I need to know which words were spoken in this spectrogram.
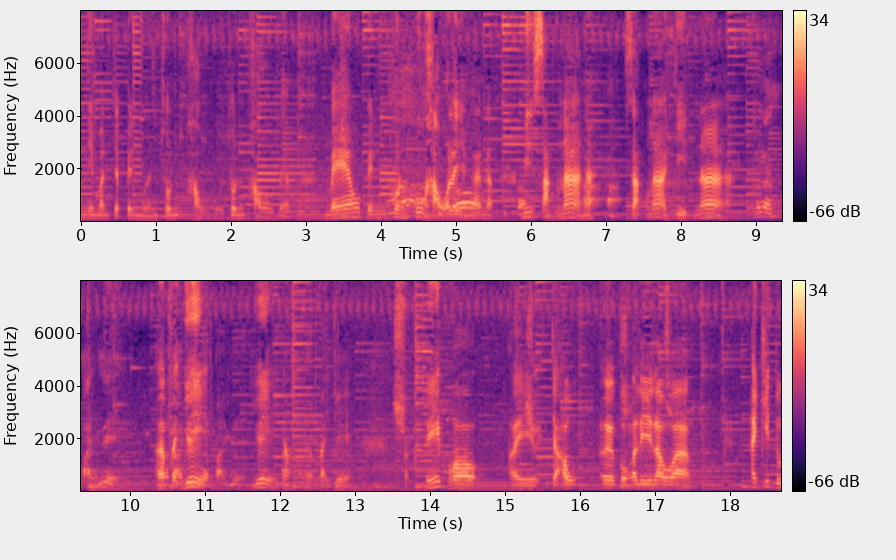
ำนี่มันจะเป็นเหมือนชนเผ่าชนเผ่าแบบแมวเป็นคนภูเขาอะไรอย่างนั้นนะถูกต้องมีสักหน้านะอ่าสักหน้ากรีดหน้าเขาเรียกไปเย่เออไปเย่ไปเย่เย่เนาะเออไปเย่ทีนี้พอ ไอจะเอาเออกงอาลีเล่าว่า ให้คิดดู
